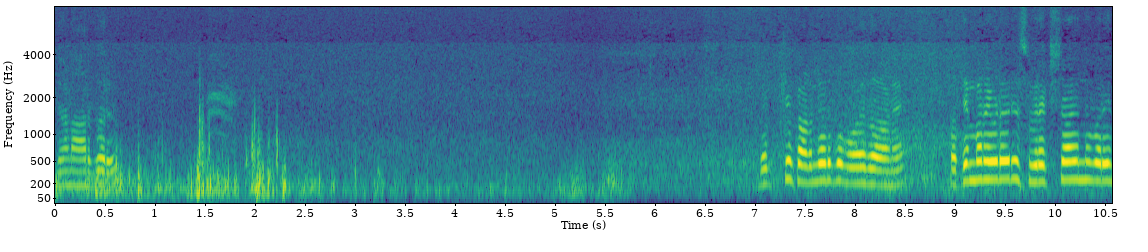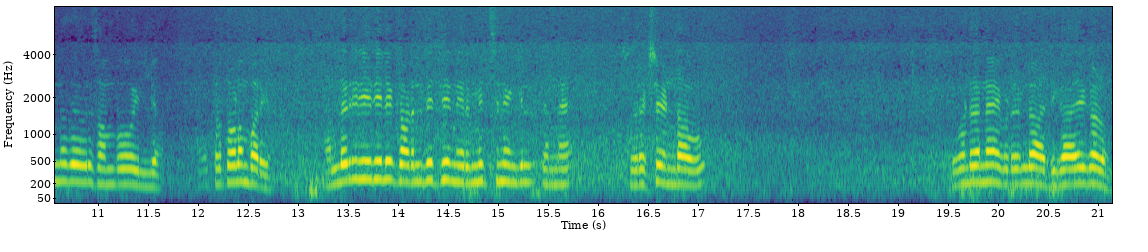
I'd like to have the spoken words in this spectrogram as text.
ഇതാണ് ഹാർബർ. ഇതൊക്കെ കടലെടുത്ത് പോയതാണ്. സത്യം പറഞ്ഞാൽ ഇവിടെ ഒരു സുരക്ഷ എന്ന് പറയുന്നത് ഒരു സംഭവം ഇല്ല. എത്രത്തോളം പറയും? നല്ലൊരു രീതിയിൽ കടൽ ഭിത്തി നിർമ്മിച്ചില്ലെങ്കിൽ തന്നെ സുരക്ഷ ഉണ്ടാവും. അതുകൊണ്ട് തന്നെ ഇവിടെയുള്ള അധികാരികളും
